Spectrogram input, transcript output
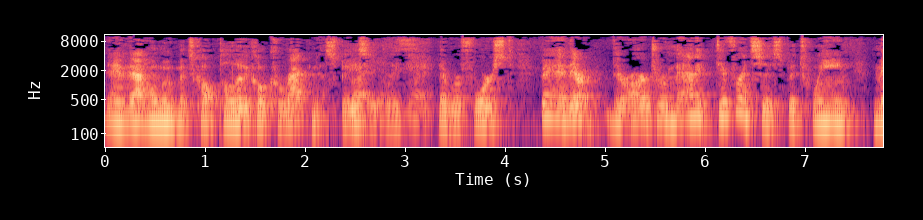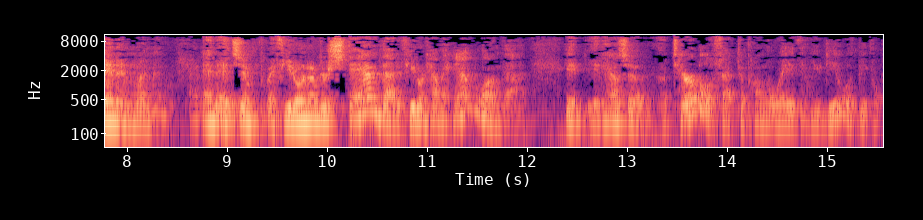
And that whole movement's called political correctness, basically. Yes. Right. That we're forced, and there there are dramatic differences between men and women, and it's if you don't understand that, if you don't have a handle on that, it, it has a, a terrible effect upon the way that you deal with people.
